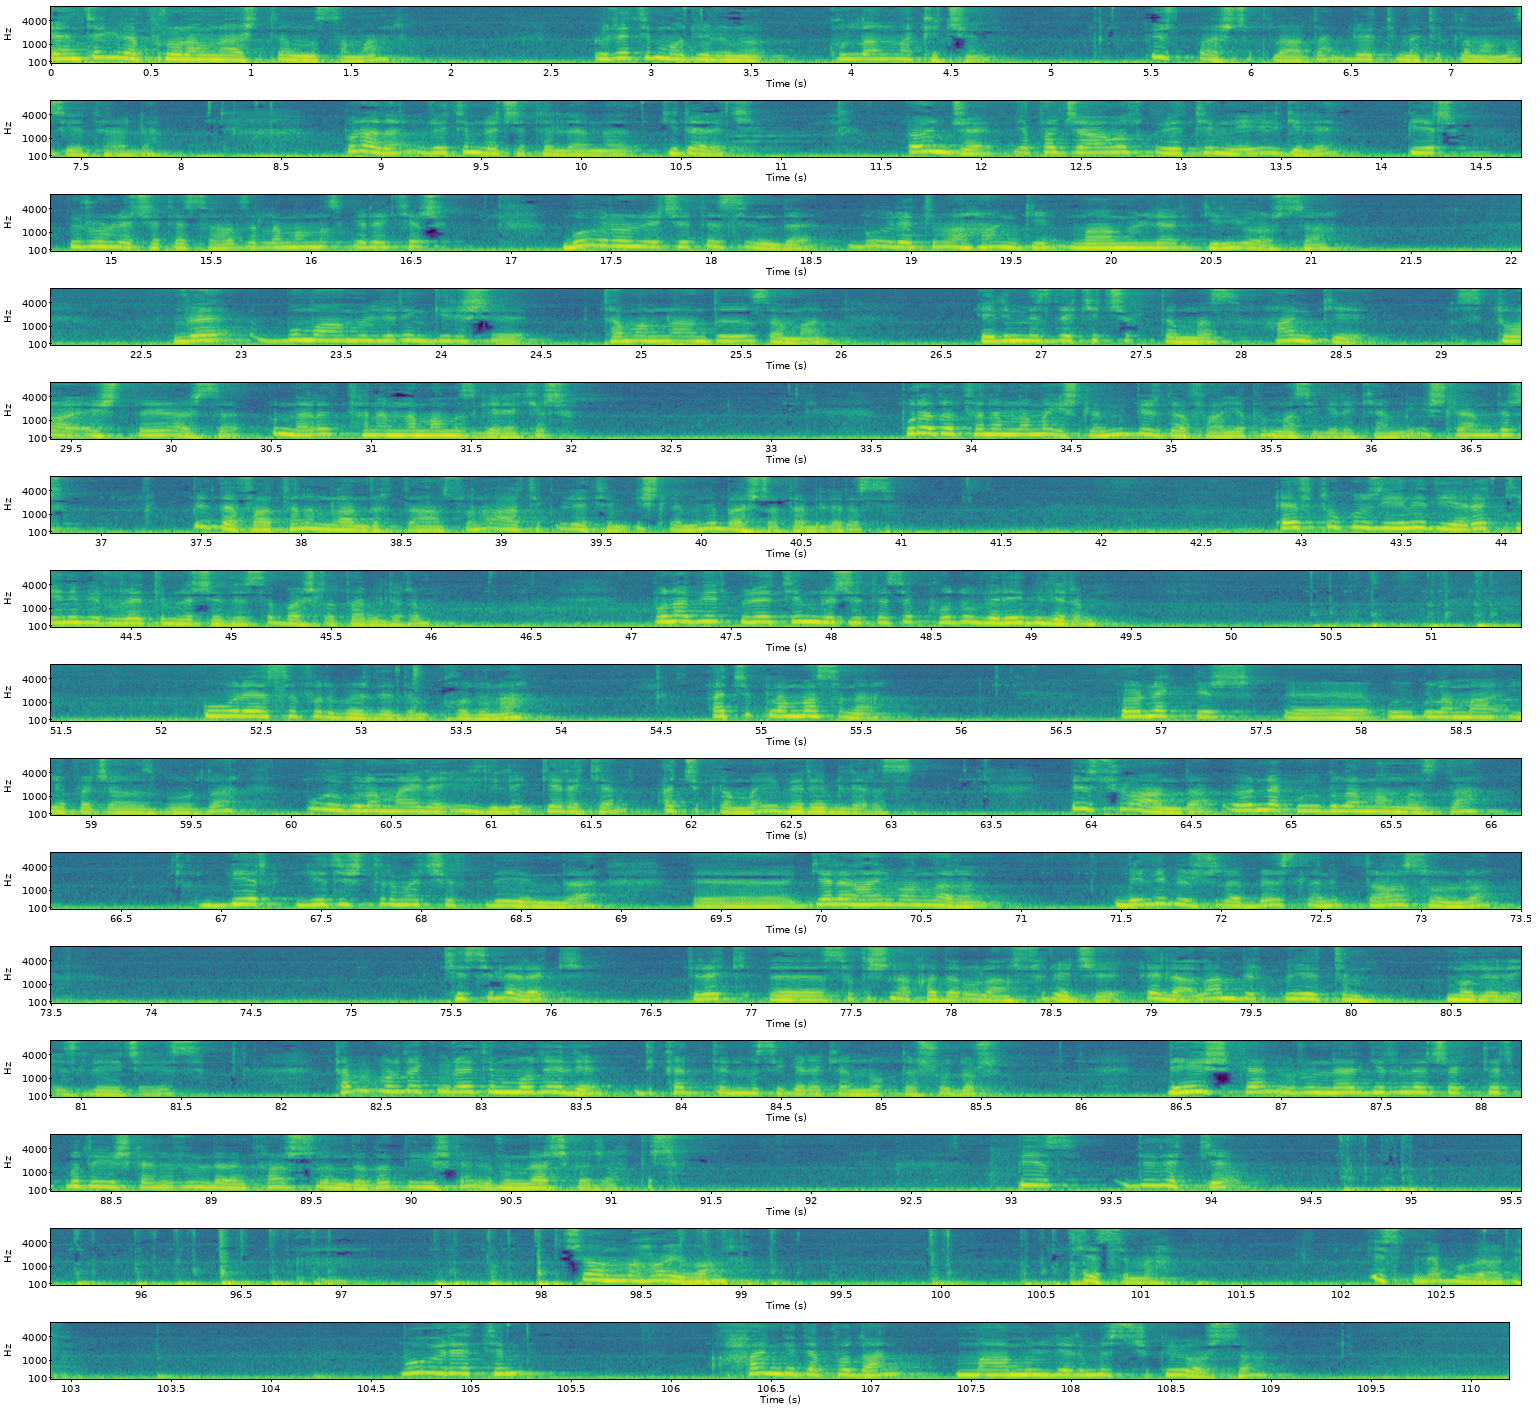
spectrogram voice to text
Entegre programını açtığımız zaman üretim modülünü kullanmak için üst başlıklardan üretime tıklamamız yeterli. Buradan üretim reçetelerine giderek önce yapacağımız üretimle ilgili bir ürün reçetesi hazırlamamız gerekir. Bu ürün reçetesinde bu üretime hangi mamuller giriyorsa ve bu mamullerin girişi tamamlandığı zaman elimizdeki çıktığımız hangi stoğa eşdeğerse bunları tanımlamamız gerekir. Burada tanımlama işlemi bir defa yapılması gereken bir işlemdir. Bir defa tanımlandıktan sonra artık üretim işlemini başlatabiliriz. F9 yeni diyerek yeni bir üretim reçetesi başlatabilirim. Buna bir üretim reçetesi kodu verebilirim. UR01 dedim koduna. Açıklamasına örnek bir e, uygulama yapacağız burada. Bu uygulamayla ilgili gereken açıklamayı verebiliriz. Biz şu anda örnek uygulamamızda bir yetiştirme çiftliğinde e, gelen hayvanların belli bir süre beslenip daha sonra kesilerek direkt e, satışına kadar olan süreci ele alan bir üretim modeli izleyeceğiz. Tabi buradaki üretim modeli dikkat edilmesi gereken nokta şudur. Değişken ürünler girilecektir. Bu değişken ürünlerin karşılığında da değişken ürünler çıkacaktır. Biz dedik ki canlı hayvan kesimi ismine bu verdik. Bu üretim hangi depodan mamullerimiz çıkıyorsa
